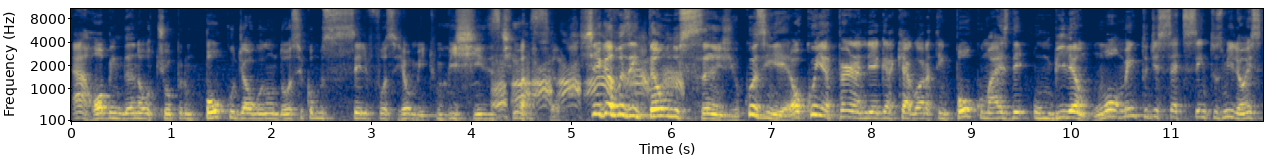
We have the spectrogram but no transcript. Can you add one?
é a Robin dando ao Chopper um pouco de algodão doce como se ele fosse realmente um bichinho de estimação. Chegamos então no Sanji, o cozinheiro, alcunha perna negra que agora tem pouco mais de 1 bilhão. Um aumento de 700 milhões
